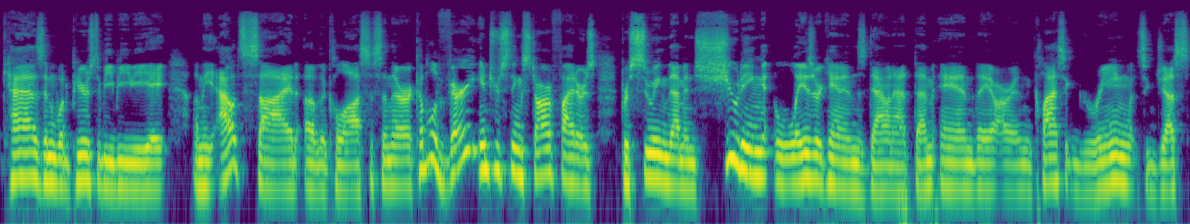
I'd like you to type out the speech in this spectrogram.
Kaz and what appears to be BB 8 on the outside of the Colossus, and there are a couple of very interesting starfighters pursuing them and shooting laser cannons down at them, and they are in classic green, which suggests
